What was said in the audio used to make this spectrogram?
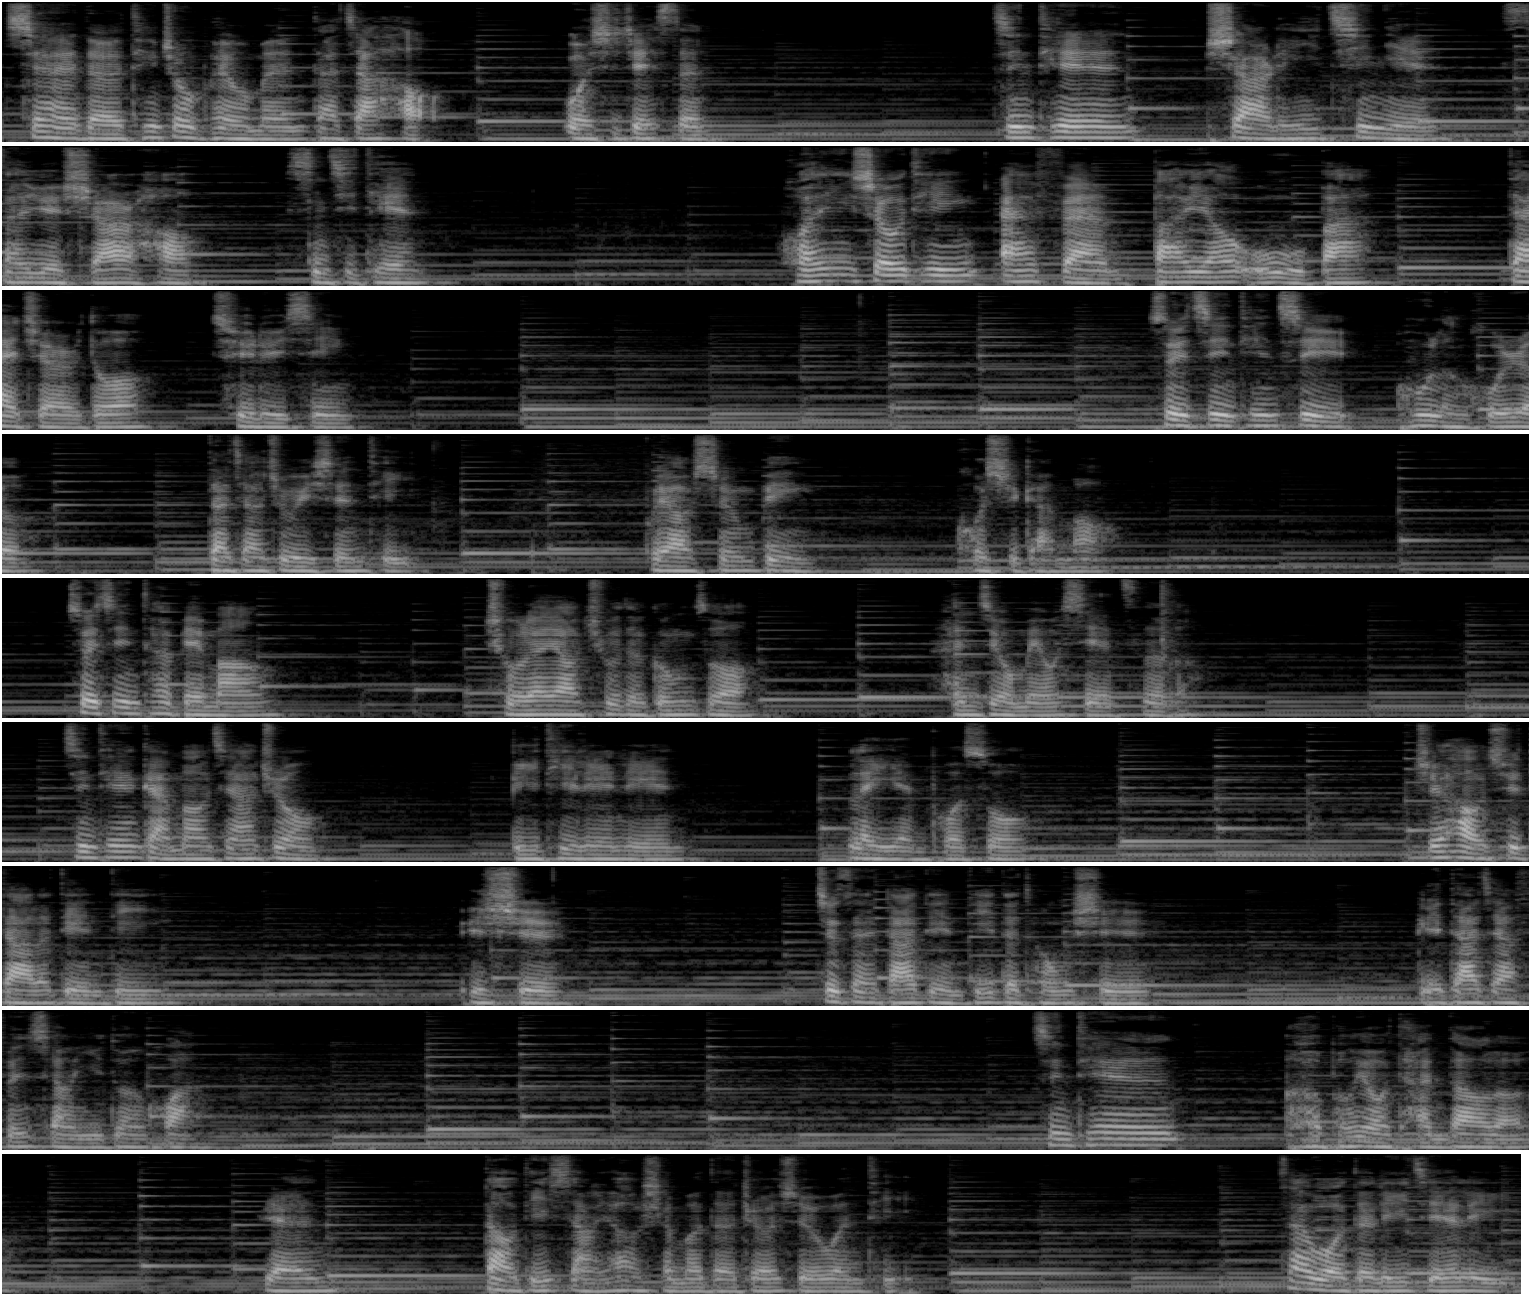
亲爱的听众朋友们，大家好，我是 Jason。今天是二零一七年三月十二号，星期天。欢迎收听 FM 八幺五五八，带着耳朵去旅行。最近天气忽冷忽热，大家注意身体，不要生病或是感冒。最近特别忙，除了要出的工作，很久没有写字了。今天感冒加重，鼻涕连连，泪眼婆娑，只好去打了点滴。于是，就在打点滴的同时，给大家分享一段话。今天。和朋友谈到了人到底想要什么的哲学问题，在我的理解里，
